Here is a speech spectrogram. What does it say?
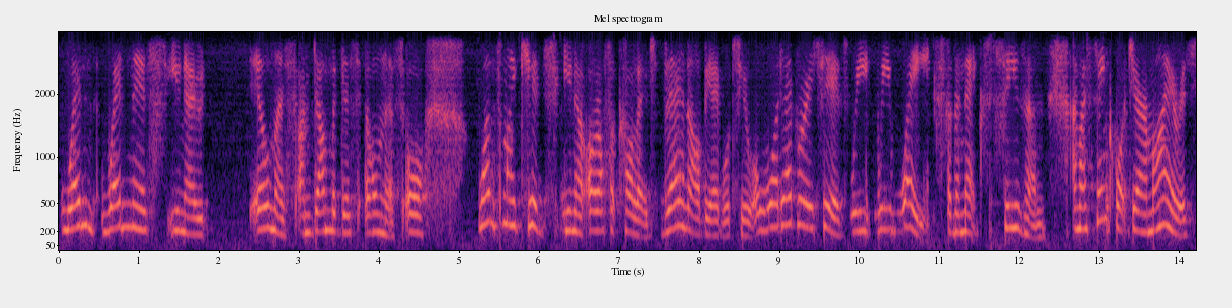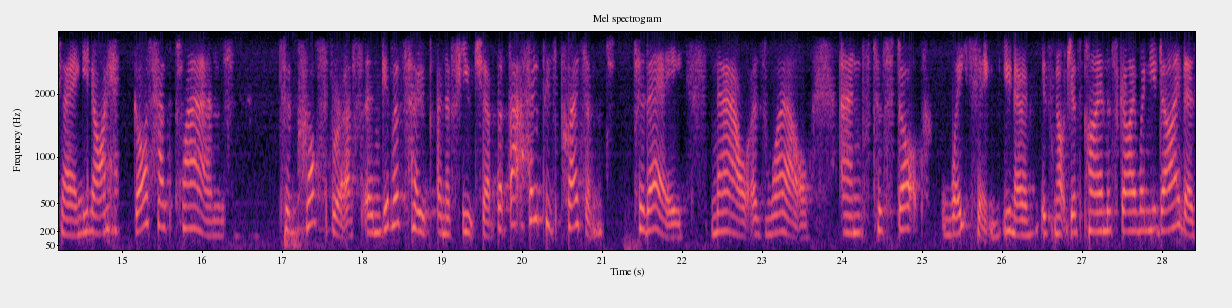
when when this, you know, illness, I'm done with this illness, or once my kids, you know, are off at college, then I'll be able to, or whatever it is, we, we wait for the next season. And I think what Jeremiah is saying, you know, I, God has plans to prosper us and give us hope and a future, but that hope is present today, now as well, and to stop waiting. You know, it's not just pie in the sky when you die. There's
